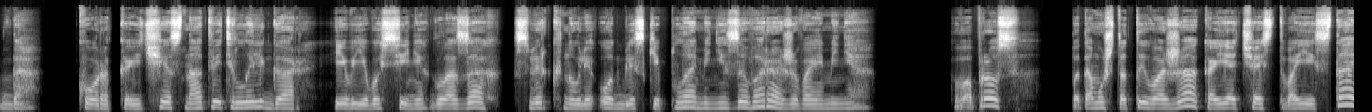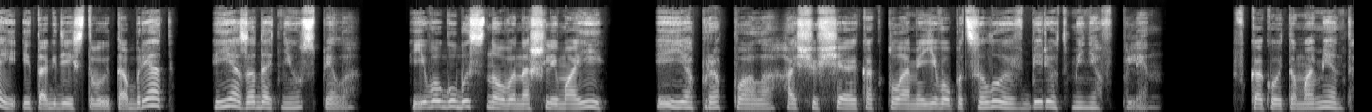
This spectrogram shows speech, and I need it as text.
«Да», — коротко и честно ответил Эльгар, и в его синих глазах сверкнули отблески пламени, завораживая меня. «Вопрос, потому что ты вожак, а я часть твоей стаи, и так действует обряд, я задать не успела. Его губы снова нашли мои, и я пропала, ощущая, как пламя его поцелуев берет меня в плен. В какой-то момент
